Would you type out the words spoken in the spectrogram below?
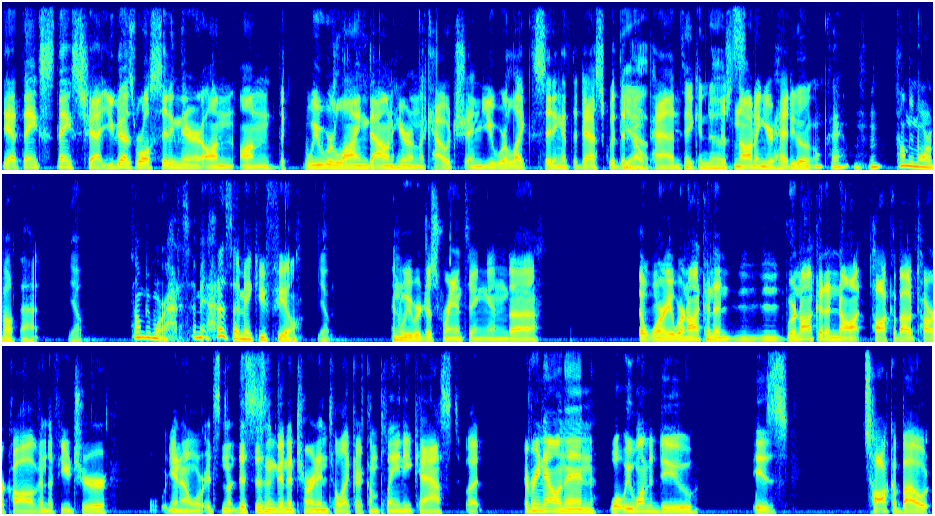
Yeah, thanks thanks chat. You guys were all sitting there on on the we were lying down here on the couch and you were like sitting at the desk with the Yeah, notepad Taking notes. just nodding your head going, "Okay, mhm. tell me more about that." Yep. Tell me more. How does that make, how does that make you feel? Yep. And we were just ranting and uh don't worry, we're not going to we're not to not talk about Tarkov in the future. You know, it's not this isn't going to turn into like a complainy cast, but every now and then what we want to do is talk about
